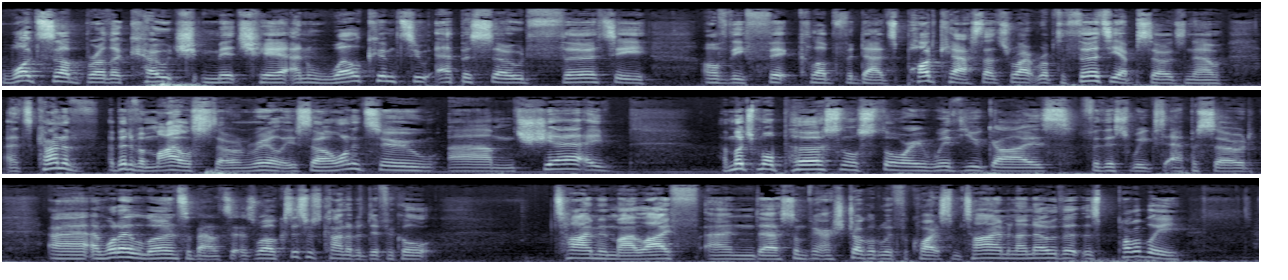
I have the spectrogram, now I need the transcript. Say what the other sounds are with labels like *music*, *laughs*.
What's up, brother? Coach Mitch here, and welcome to episode 30 of the Fit Club for Dads podcast. That's right, we're up to 30 episodes now, and it's kind of a bit of a milestone, really. So, I wanted to um, share a, a much more personal story with you guys for this week's episode, uh, and what I learned about it as well, because this was kind of a difficult time in my life and uh, something I struggled with for quite some time, and I know that there's probably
